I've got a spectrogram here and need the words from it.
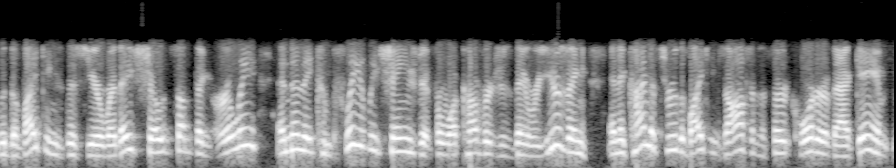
with the Vikings this year, where they showed something early and then they completely changed it for what coverages they were using. And it kind of threw the Vikings off in the third quarter of that game.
